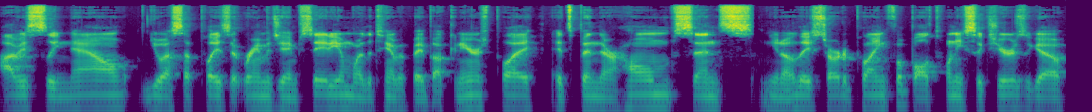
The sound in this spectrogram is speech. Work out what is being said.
Obviously now USF plays at Raymond James Stadium where the Tampa Bay Buccaneers play. It's been their home since, you know, they started playing football 26 years ago,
